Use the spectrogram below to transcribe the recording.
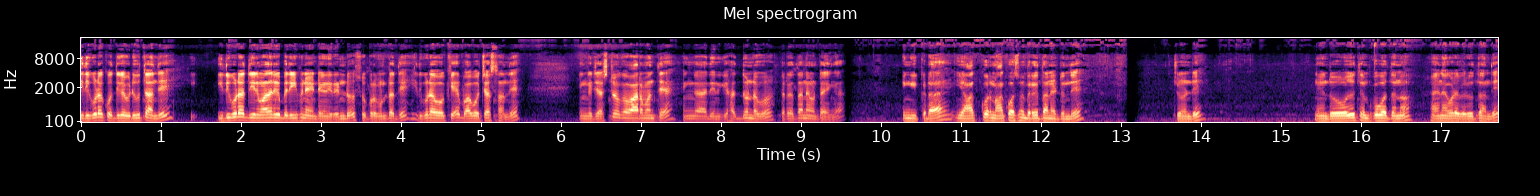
ఇది కూడా కొద్దిగా విడుగుతుంది. ఇది కూడా దీని మాదిరిగా పెరిగిపోయినాయి అంటే రెండు సూపర్గా ఉంటుంది. ఇది కూడా ఓకే బాగా వచ్చేస్తుంది. ఇంకా జస్ట్ ఒక వారం అంతే ఇంకా దీనికి హద్దు ఉండవు పెరుగుతూనే ఉంటాయి ఇంకా. ఇంక ఇక్కడ ఈ ఆకుకూర నా కోసమే పెరుగుతానట్టుంది. చూడండి నేను రోజు తెంపుకోబోతాను అయినా కూడా పెరుగుతుంది.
